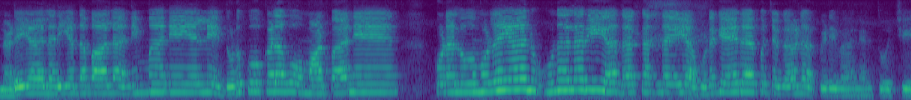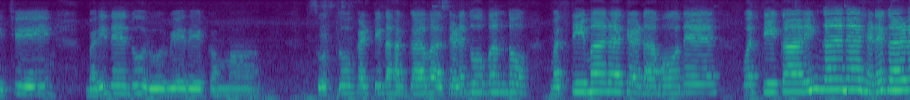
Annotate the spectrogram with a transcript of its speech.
ನಡೆಯಲರಿಯದ ಬಾಲ ನಿಮ್ಮನೆಯಲ್ಲಿ ದುಡುಕು ಕಳವು ಮಾಡ್ಪನೆ ಕೊಡಲು ಮೊಳೆಯನು ಉಣಲರಿಯದ ಕಂದಯ್ಯ, ಹುಡುಗೇರ ಕುಚಗಳ ಪಿಡಿವನೆಂತು ಚೀಚಿ, ಬರಿದೆ ದೂರು ಕಮ್ಮ. ಸುತ್ತು ಕಟ್ಟಿದ ಹಗ್ಗವ ಸೆಳೆದು ಬಂದು ಮತ್ತಿ ಮರ ಕೆಡ ಹೋದೆ. ಒತ್ತಿ ಕಾಳಿಂಗನ ಹೆಡೆಗಳ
